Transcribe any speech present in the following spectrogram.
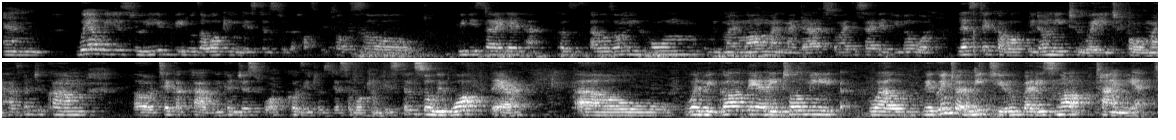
And where we used to live, it was a walking distance to the hospital. So we decided, because I was only home with my mom and my dad, so I decided, you know what, let's take a walk. We don't need to wait for my husband to come or take a cab. We can just walk because it was just a walking distance. So we walked there. Uh, when we got there, they told me, well, we're going to admit you, but it's not time yet.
